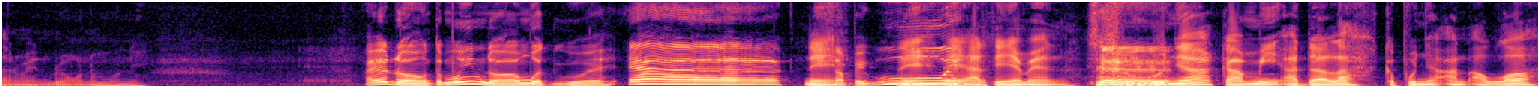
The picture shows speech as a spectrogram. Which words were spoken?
men belum nemu nih. Ayo dong, temuin dong buat gue. Ya, Nih, sampai gue. nih, nih artinya men. Sesungguhnya kami adalah kepunyaan Allah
